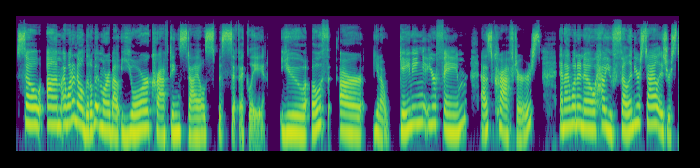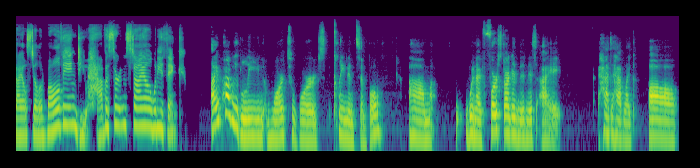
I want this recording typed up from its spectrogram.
So, um, I want to know a little bit more about your crafting styles specifically. You both are, you know, gaining your fame as crafters. And I want to know how you fell into your style. Is your style still evolving? Do you have a certain style? What do you think? I probably lean more towards clean and simple. Um, when I first started in this, I had to have like all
